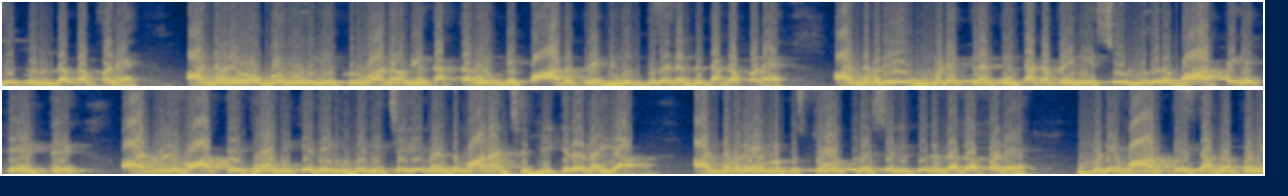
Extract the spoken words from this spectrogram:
இருக்கணும் தகப்பனே. ஆண்டவரை ஒவ்வொரு ஒளி குருவானவர்களும் கர்த்தாவே உங்களுடைய பாதத்துல விழுந்து கிடந்து தகப்பனே. ஆண்டவரே உம்மிடத்துல தகப்பனை நீ சொல்லுகிற வார்த்தைகளை கேட்டு ஆண்டவருடைய வார்த்தை போதிக்க நீர் உதவி செய்ய வேண்டுமா நான் செபிக்கிறேன் ஐயா. ஆண்டவரே உமக்கு ஸ்தோத்திரம் செலுத்துகிற தகப்பனே. உம்முடைய வார்த்தையை தகப்பனை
